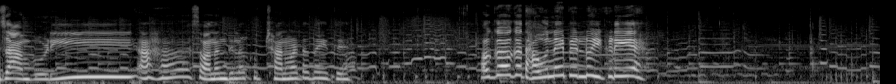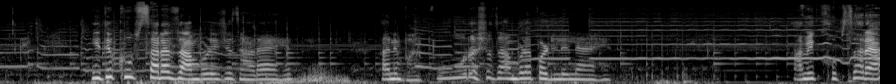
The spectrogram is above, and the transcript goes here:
जांभुडी आहा स्वानंदीला खूप छान वाटत आहे इथे. अगं अगं धावू नाही पिल्लू इकडे ये. इथे खूप साऱ्या जांभुळीचे झाडं आहेत आणि भरपूर अशा जांभळ्या पडलेल्या आहेत. आम्ही खूप साऱ्या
